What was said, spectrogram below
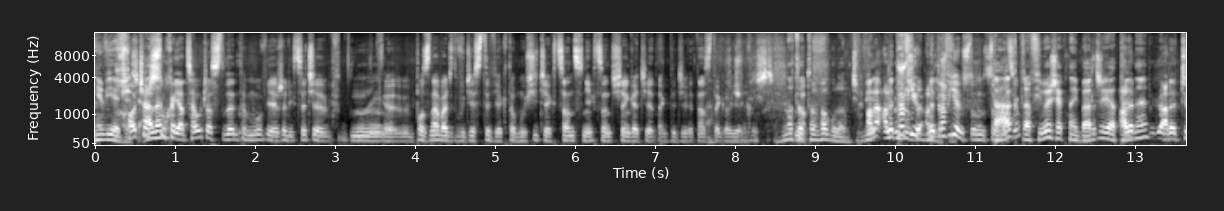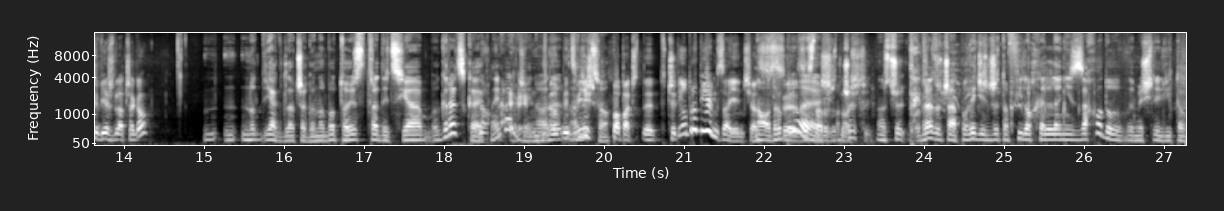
nie wiedzieć. Chociaż ale słuchaj, ja cały czas studentom mówię, jeżeli chcecie mm, e, poznawać XX wiek, to musicie chcąc, nie chcąc sięgać jednak do XIX wieku. Oczywiście. No to, to w ogóle. Ale, ale, trafiłem, ale trafiłem z tą, z tą Tak, trafiłeś jak najbardziej, ale, Ateny. ale czy wiesz dlaczego? No jak, dlaczego? No bo to jest tradycja grecka, jak najbardziej. No, ale, więc ale widzisz, co? popatrz, e, czyli odrobiłem zajęcia No z, ze odrobiłeś. starożytności. Oczy- No, czy, od razu trzeba powiedzieć, że to filohelleni z zachodu wymyślili tą, e,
